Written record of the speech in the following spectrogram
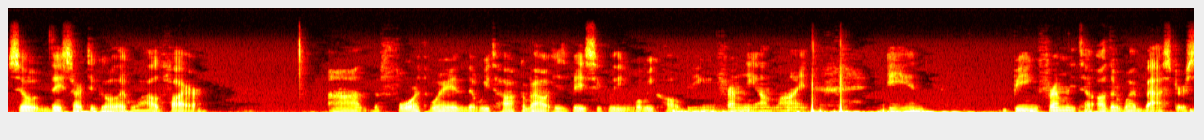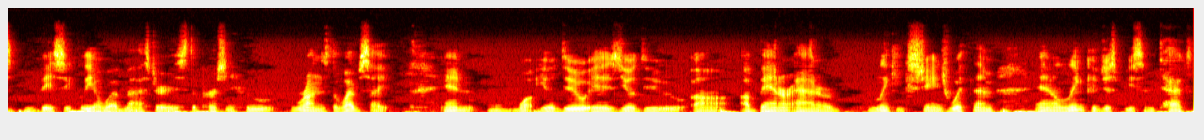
so they start to go like wildfire. Uh, the fourth way that we talk about is basically what we call being friendly online. And being friendly to other webmasters. Basically, a webmaster is the person who runs the website. And what you'll do is you'll do uh, a banner ad or link exchange with them, and a link could just be some text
